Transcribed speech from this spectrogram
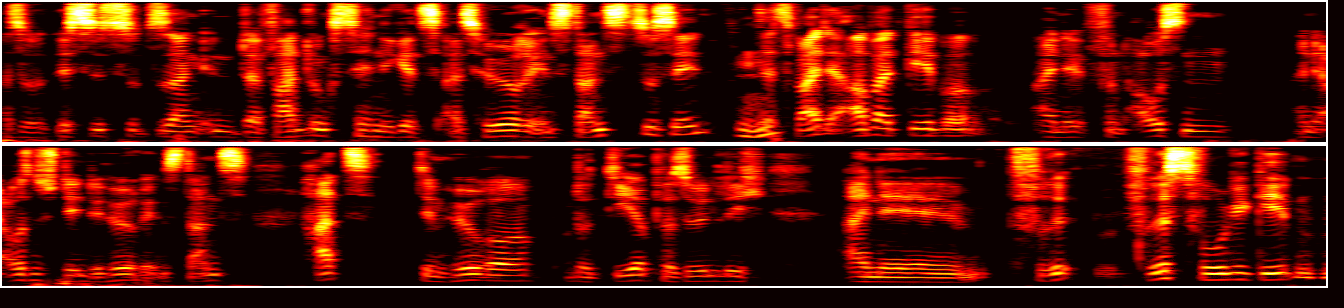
also es ist sozusagen in der Verhandlungstechnik jetzt als höhere Instanz zu sehen. Mhm. Der zweite Arbeitgeber, eine von außen, eine außenstehende höhere Instanz, hat dem Hörer oder dir persönlich eine Frist vorgegeben,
